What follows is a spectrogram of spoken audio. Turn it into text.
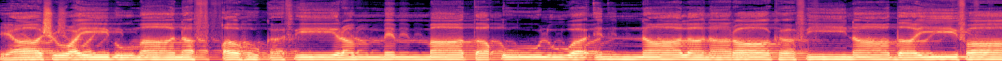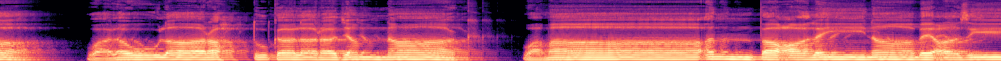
يا شعيب ما نفقه كثيرا مما تقول وإنا لنراك فينا ضعيفا. ولولا رحتك لرجمناك. وما أنت علينا بعزيز.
